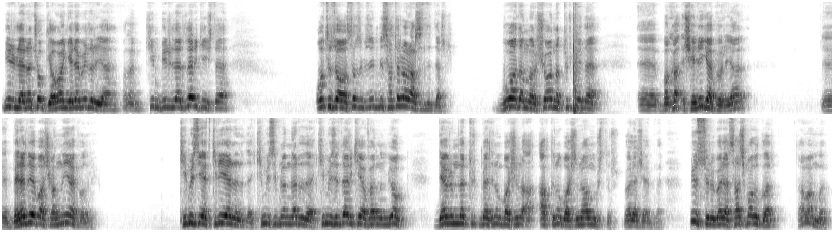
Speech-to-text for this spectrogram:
Birilerine çok yavan gelebilir ya falan. Kim birileri der ki işte 30 Ağustos bizim bir satır arası der. Bu adamlar şu anda Türkiye'de e, baka, şeylik yapıyor ya. E, belediye başkanlığı yapıyorlar. Kimisi etkili yerlerde, kimisi bilmem nerede de, kimisi der ki efendim yok devrimler Türk milletinin başını aklını başına almıştır. Böyle şey. Bir sürü böyle saçmalıklar. Tamam mı?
